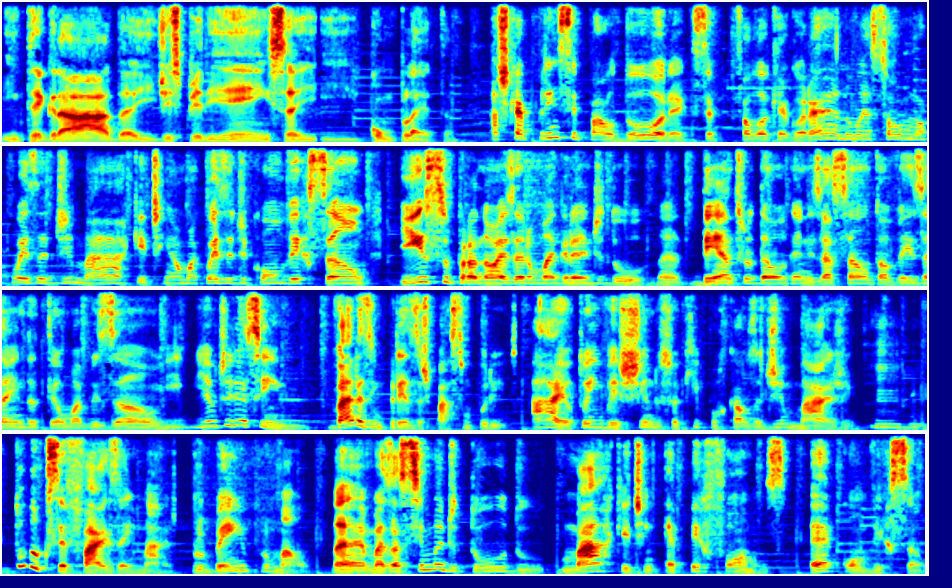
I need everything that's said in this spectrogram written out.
integrada e de experiência e, e completa? Acho que a principal dor é que você falou aqui agora, ah, não é só uma coisa de marketing, é uma coisa de conversão. Isso para nós era uma grande dor. Né? Dentro da organização, talvez ainda ter uma visão, e, e, eu diria assim: várias empresas passam por isso. Ah, eu estou investindo isso aqui por causa de imagem. Uhum. Tudo que você faz é imagem, para o bem e para o mal. Né? Mas acima de tudo, marketing é performance, é conversão.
